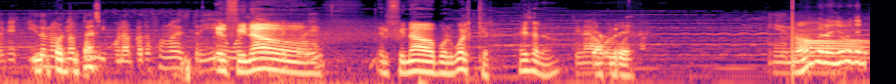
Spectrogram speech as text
Es viejito, no, no está en ninguna plataforma de streaming. El finado-. El finado Paul Walker, esa no. Finado. Y No, pero yo no tenía-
